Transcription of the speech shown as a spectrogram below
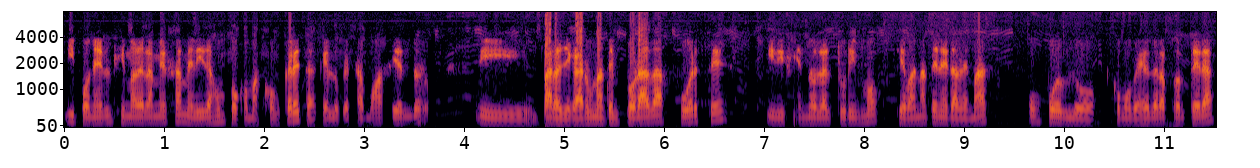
y poner encima de la mesa medidas un poco más concretas, que es lo que estamos haciendo y para llegar a una temporada fuerte y diciéndole al turismo que van a tener además un pueblo como Vejer de la Frontera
